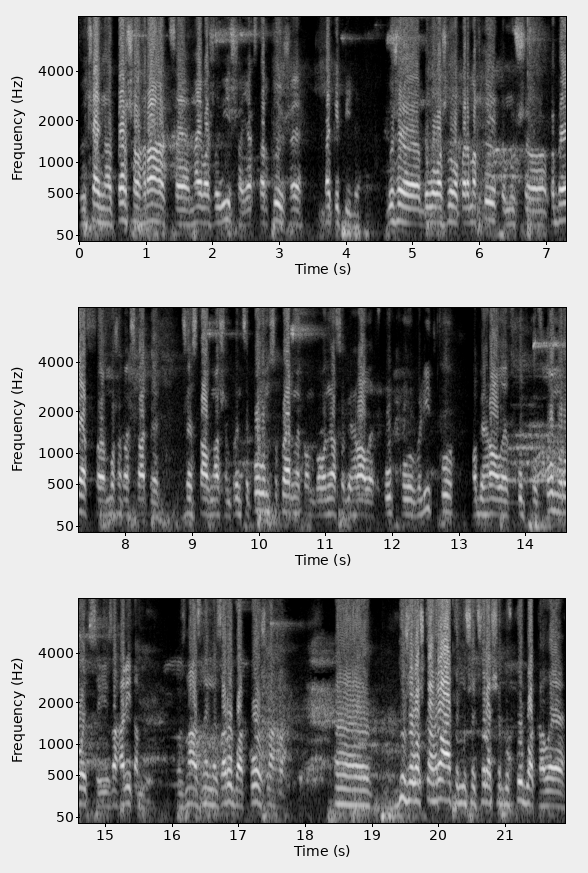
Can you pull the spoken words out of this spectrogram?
Звичайно, перша гра це найважливіша. Як стартуй, вже так і піде. Дуже було важливо перемогти, тому що ПБФ, е, можна так сказати, вже став нашим принциповим суперником, бо вони нас обіграли в кубку влітку, обіграли в кубку в тому році, і взагалі там з нас з ними заруба кожна гра. Дуже важка гра, тому що вчора ще був кубок, але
